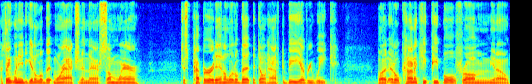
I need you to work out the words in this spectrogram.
I think we need to get a little bit more action in there somewhere. Just pepper it in a little bit. It don't have to be every week, but it'll kind of keep people from, you know,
